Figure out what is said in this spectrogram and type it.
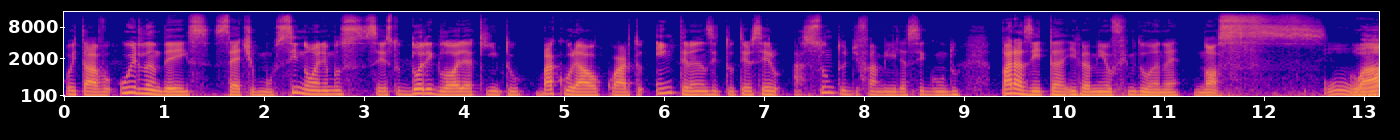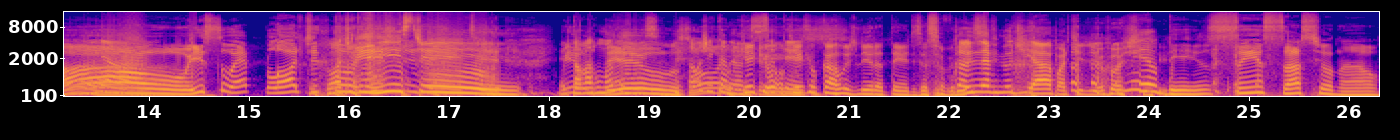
Oitavo, O Irlandês. Sétimo, Sinônimos. Sexto, Dor e Glória. Quinto, Bacurau. Quarto, Em Trânsito. Terceiro, Assunto de Família. Segundo, Parasita. E pra mim o filme do ano é Nós. Uau! Isso é plot, Plot twist! twist! Ele Meu tava arrumando Deus, isso. Ele ajeitando O isso. que, que, o- o que, que o Carlos Lira tem a dizer O sobre Carlos isso? deve me odiar a partir de hoje. Meu Deus. Sensacional.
